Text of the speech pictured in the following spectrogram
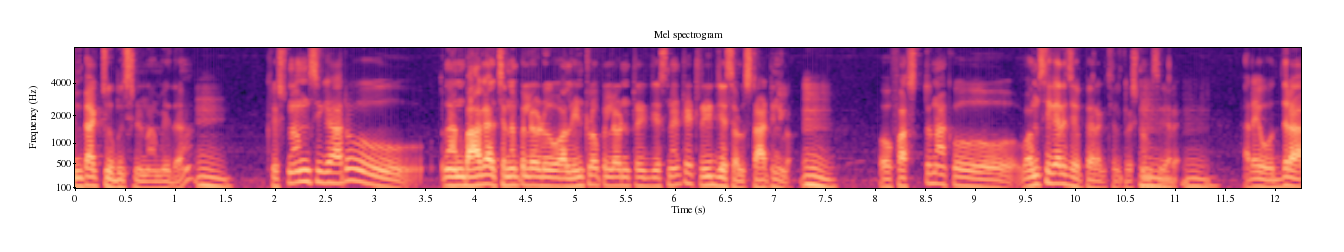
ఇంపాక్ట్ చూపించినాయి నా మీద. కృష్ణవంశీ గారు నన్ను బాగా చిన్నపిల్లడు వాళ్ళ ఇంట్లో పిల్లడిని ట్రీట్ చేసినట్టే ట్రీట్ చేసేవాళ్ళు స్టార్టింగ్లో ఫస్ట్ నాకు వంశీ గారే చెప్పారు యాక్చువల్ కృష్ణవంశీ గారే. అరే వద్దురా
